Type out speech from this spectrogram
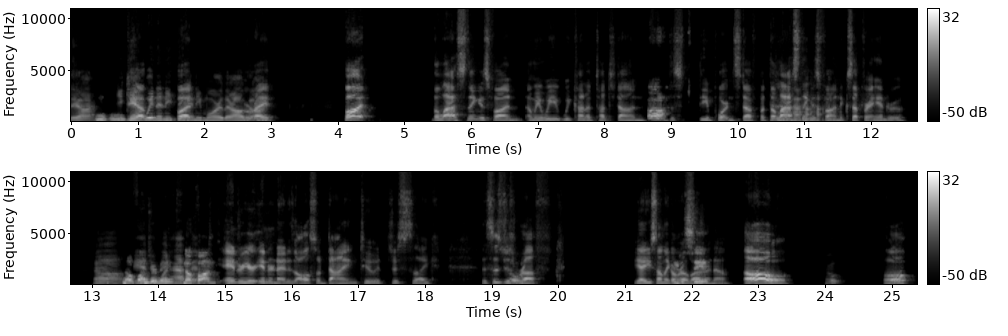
They are. You can't Yep, win anything but- anymore. They're all gone. Right. But the last thing is fun. I mean, we we kind of touched on Ah. this the important stuff, but the last thing is fun, except for Andrew. Oh, No fun Andrew, for what me. No fun. Andrew, your internet is also dying too. It's just like this is just Oh. rough. Yeah, you sound like a robot right now. Oh, Oh, oh,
